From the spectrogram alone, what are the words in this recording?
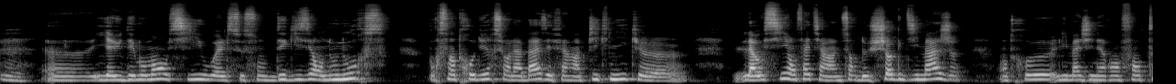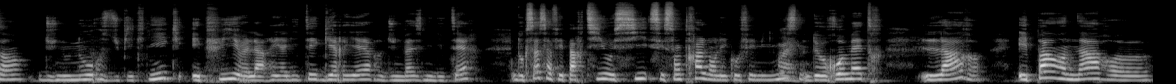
mm. euh, il y a eu des moments aussi où elles se sont déguisées en nounours pour s'introduire sur la base et faire un pique-nique. Euh. Là aussi, en fait, il y a une sorte de choc d'image entre l'imaginaire enfantin du nounours du pique-nique et puis la réalité guerrière d'une base militaire. Donc ça, ça fait partie aussi, c'est central dans l'écoféminisme, de remettre l'art et pas un art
